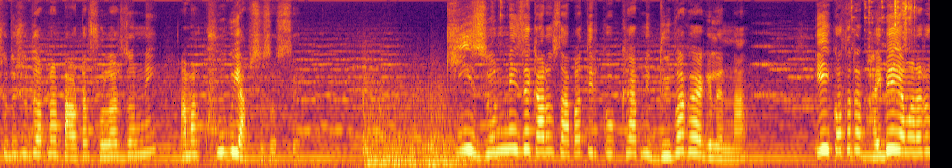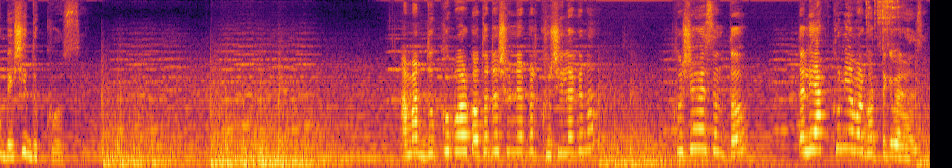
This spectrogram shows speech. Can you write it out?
শুধু শুধু আপনার পাওটা ফোলার জন্যই আমার খুবই আফসোস হচ্ছে। কি জন্যই যে কারও চাপাতির কক্ষে আপনি দুই ভাগ হয়ে গেলেন না? এই কথাটা ভাইবেই আমার আরও বেশি দুঃখ হচ্ছে। আমার দুঃখ পাওয়ার কথাটা শুনে আপনার খুশি লাগে না? খুশি হয়েছেন তো? তাহলে এক্ষুনি আমার ঘর থেকে বের হয়ে যান।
